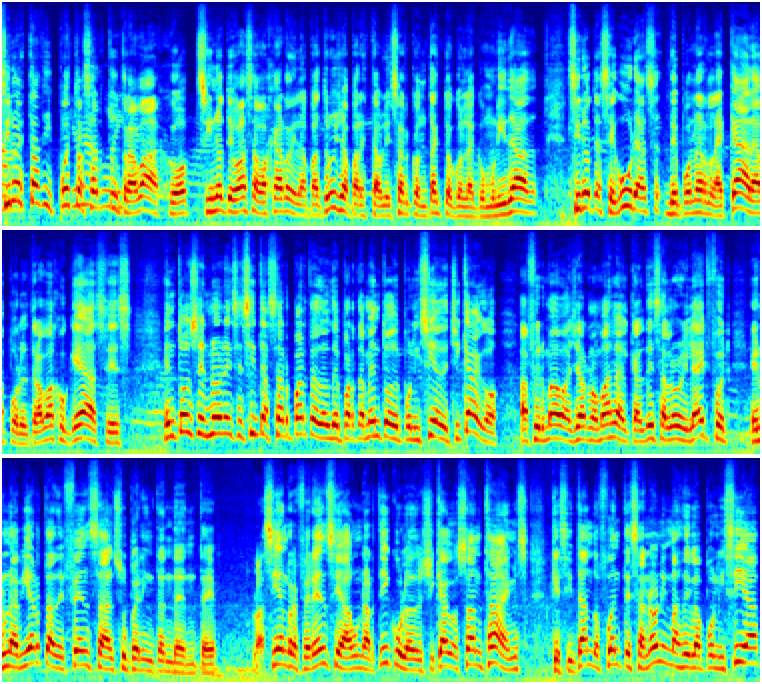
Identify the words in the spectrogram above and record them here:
Si no estás dispuesto a hacer tu trabajo, si no te vas a bajar de la patrulla para establecer contacto con la comunidad, si no te aseguras de poner la cara por el trabajo que haces, entonces no necesitas ser parte del Departamento de Policía de Chicago, afirmaba ayer nomás la alcaldesa Lori Lightfoot en una abierta defensa al superintendente. Lo hacía en referencia a un artículo del Chicago Sun-Times que, citando fuentes anónimas de la policía,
